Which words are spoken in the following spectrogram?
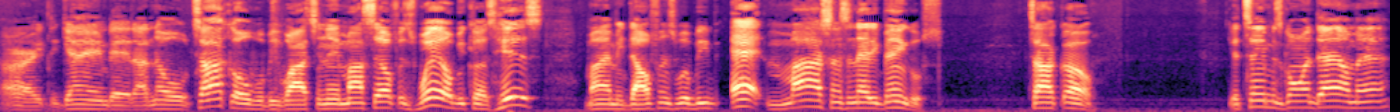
All right, the game that I know Taco will be watching and myself as well because his Miami Dolphins will be at my Cincinnati Bengals. Taco, your team is going down, man.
